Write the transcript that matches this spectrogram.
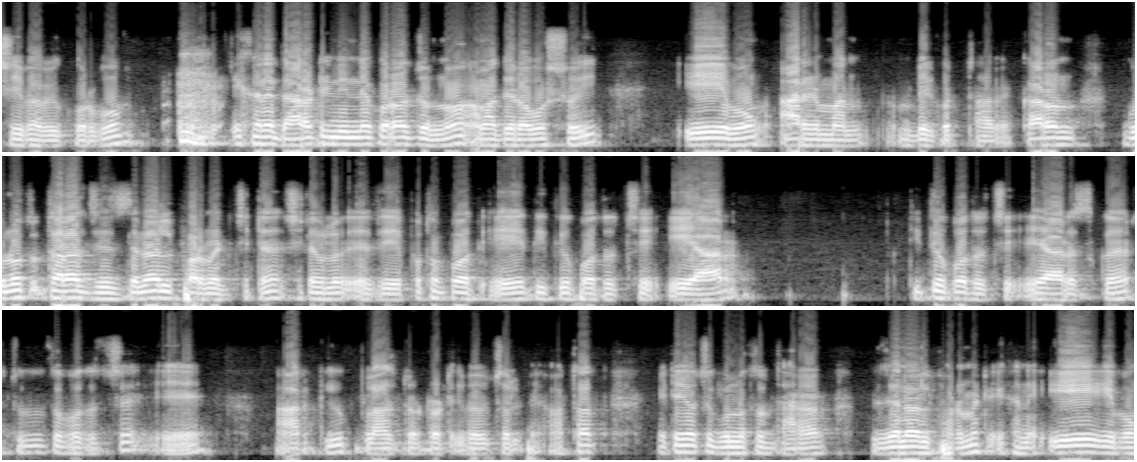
সেভাবে করব। এখানে ধারাটি নির্ণয় করার জন্য আমাদের অবশ্যই এ এবং আর এর মান বের করতে হবে। কারণ গুণত ধারা যে জেনারেল ফরম্যাট যেটা, সেটা হলো যে প্রথম পদ এ, দ্বিতীয় পদ হচ্ছে এ আর, তৃতীয় পদ হচ্ছে এ আর স্কোয়ার চতুর্থ পদ হচ্ছে a r cube plus dot dot এভাবে চলবে। অর্থাৎ এটাই হচ্ছে গুণোত্তর ধারার জেনারেল ফরম্যাট এখানে এ এবং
